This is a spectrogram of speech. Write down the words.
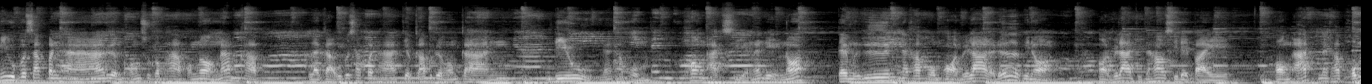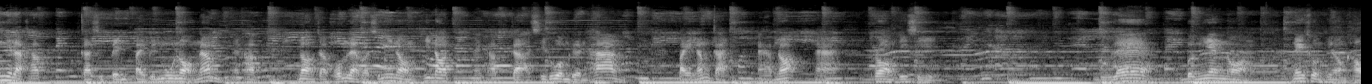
มีอุปสรรคปัญหาเรื่องของสุขภาพของน้องน้ำครับ และก็อุปสรรคปัญหาเกี่ยวกับเรื่องของการดิวนะครับผมห้องอัดเสียงนั่นเองเนาะแต่มืออื่นนะครับผมหอดเวลาแล้วเด้อพี่น้องหอดเวลาที่เฮาสิได้ไปห้องอัดนะครับ ผมนี่แหละครับก็สิเป็นไปเป็นมูน้องน้ำนะครับนอกจากผมแล้วก็สิมีน้องพี่น็อตนะครับก็สิร่วมเดินทางไปน้ำกัดนะครับเนาะนะพร้อมที่สี่ดูแลเบิ่งแย่งน้องในส่วนที่น้องเขา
